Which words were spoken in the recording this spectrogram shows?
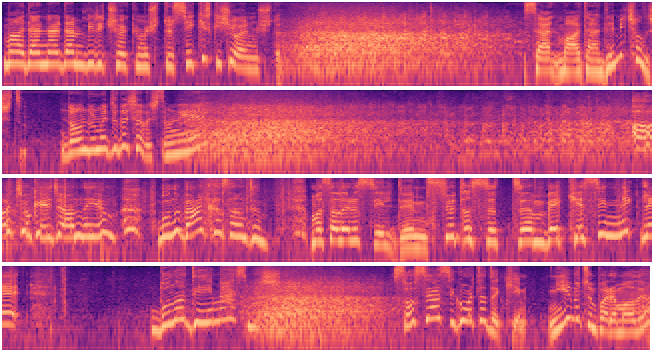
Madenlerden biri çökmüştü. Sekiz kişi ölmüştü. Sen madende mi çalıştın? Dondurmacıda çalıştım. Niye? Aa çok heyecanlıyım. Bunu ben kazandım. Masaları sildim, süt ısıttım ve kesinlikle buna değmezmiş. Sosyal sigorta da kim? Niye bütün paramı alıyor?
